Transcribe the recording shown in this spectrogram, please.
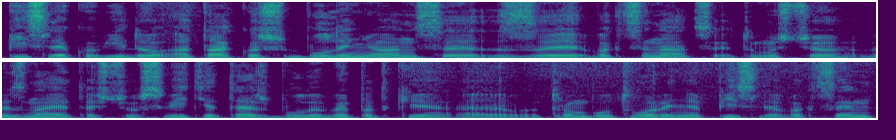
після ковіду, а також були нюанси з вакцинацією, тому що ви знаєте, що в світі теж були випадки тромбоутворення після вакцин.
